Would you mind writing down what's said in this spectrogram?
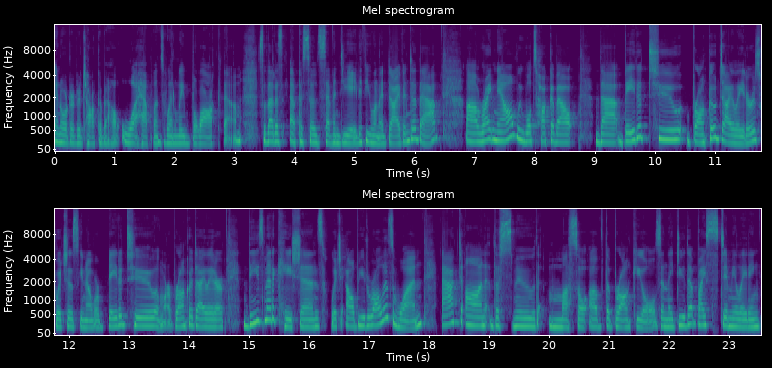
in order to talk about what happens when we block them. So that is episode 78 if you want to dive into that. Uh, right now, we will talk about that beta 2 bronchodilators, which is, you know, we're beta 2 and we're a bronchodilator. These medications, which albuterol is one, act on the smooth muscle of the bronchioles, and they do that by stimulating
